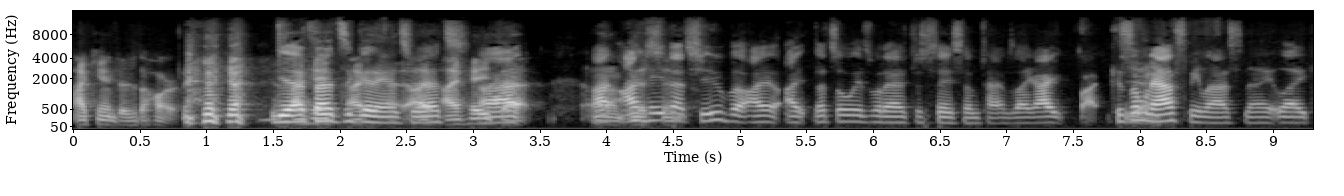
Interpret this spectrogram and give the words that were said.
I can't judge the heart. Yeah, I that's a good I- answer. I, That's- I hate I- that. um, I, I in a hate that too, but I, I that's always what I have to say sometimes. Like I, because someone Yeah. asked me last night, like,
